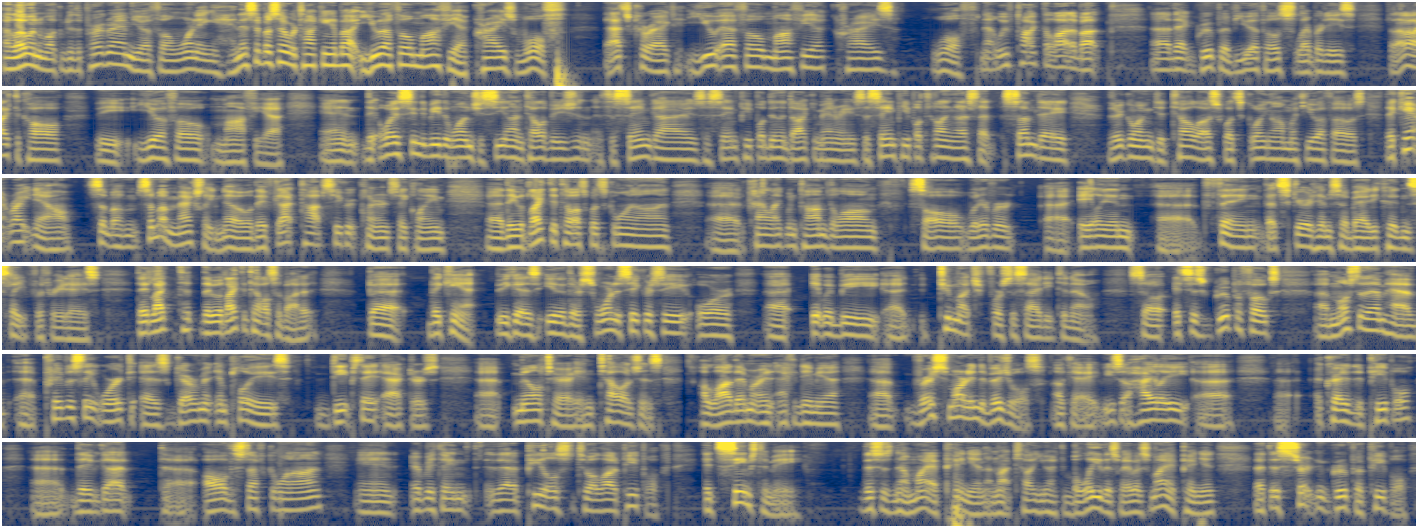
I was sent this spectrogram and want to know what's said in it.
Hello and welcome to the program UFO Warning. In this episode, we're talking about UFO Mafia cries wolf. That's correct. UFO Mafia cries wolf. Now, we've talked a lot about uh, that group of UFO celebrities that I like to call the UFO Mafia. And they always seem to be the ones you see on television. It's the same guys, the same people doing the documentaries, the same people telling us that someday they're going to tell us what's going on with UFOs. They can't right now. Some of them, some of them actually know. They've got top secret clearance. They claim uh, they would like to tell us what's going on. Uh, kind of like when Tom DeLonge saw whatever uh, alien uh, thing that scared him so bad he couldn't sleep for three days. They'd like to, they would like to tell us about it, but they can't because either they're sworn to secrecy or uh, it would be uh, too much for society to know. So it's this group of folks. Uh, most of them have uh, previously worked as government employees, deep state actors, uh, military, intelligence, a lot of them are in academia, uh, very smart individuals. Okay, these are highly uh, uh, accredited people. Uh, they've got uh, all the stuff going on and everything that appeals to a lot of people. It seems to me, this is now my opinion. I'm not telling you you have to believe this way, but it's my opinion that this certain group of people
